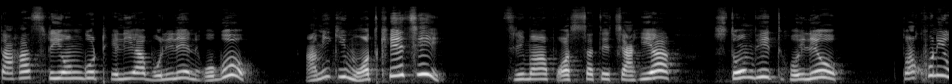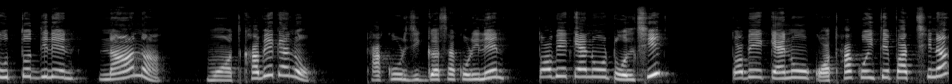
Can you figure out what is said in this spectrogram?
তাহা শ্রীঅঙ্গ ঠেলিয়া বলিলেন, ওগো, আমি কি মদ খেয়েছি? শ্রীমা পশ্চাতে চাহিয়া স্তম্ভিত হইলেও তখনই উত্তর দিলেন, না না, মদ খাবে কেন? ঠাকুর জিজ্ঞাসা করিলেন, তবে কেন টলছি? তবে কেন কথা কইতে পাচ্ছি না?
